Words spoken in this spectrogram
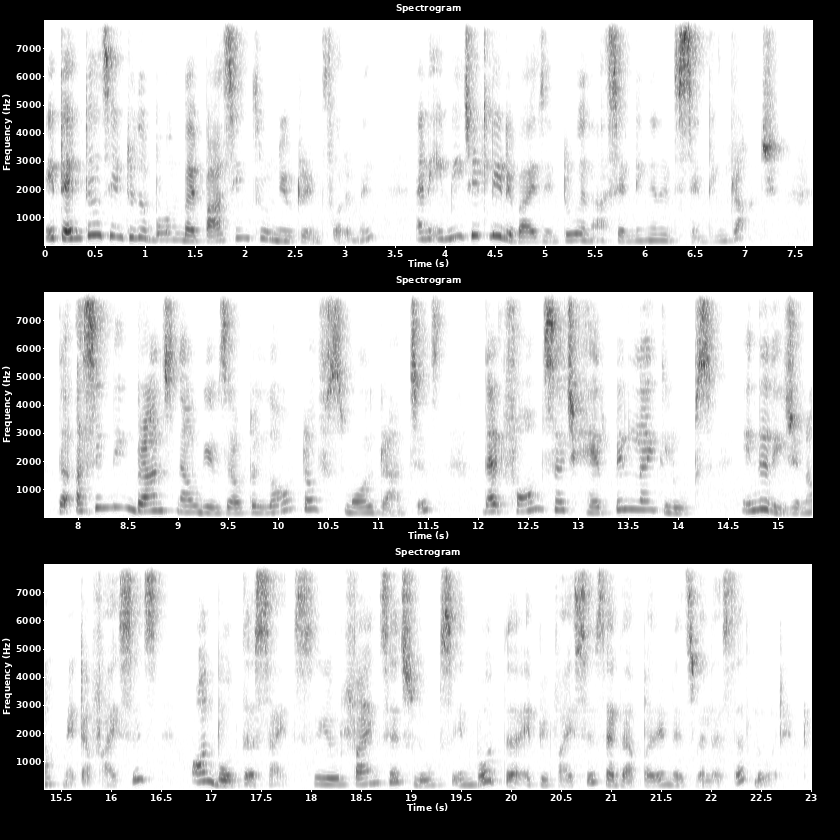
It enters into the bone by passing through nutrient foramen and immediately divides into an ascending and a descending branch. The ascending branch now gives out a lot of small branches that form such hairpin like loops in the region of metaphysis on both the sides. So you will find such loops in both the epiphysis at the upper end as well as the lower end.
